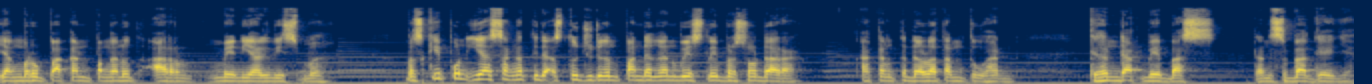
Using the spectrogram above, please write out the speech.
yang merupakan penganut Armenianisme. Meskipun ia sangat tidak setuju dengan pandangan Wesley bersaudara akan kedaulatan Tuhan, kehendak bebas, dan sebagainya.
